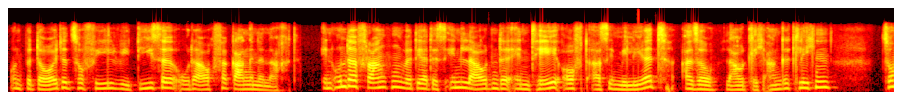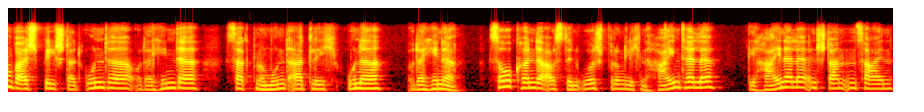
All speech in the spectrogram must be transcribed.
und bedeutet so viel wie diese oder auch vergangene Nacht. In Unterfranken wird ja das inlautende NT oft assimiliert, also lautlich angeglichen zum Beispiel statt unter oder hinter sagt man mundartlich unner oder hinner. So könnte aus den ursprünglichen Heinterle die Heinerle entstanden sein,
